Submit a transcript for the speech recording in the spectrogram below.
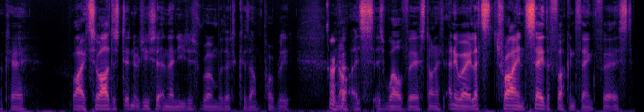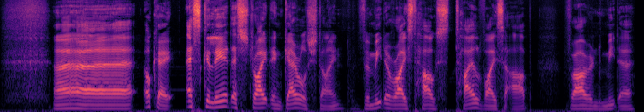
Okay. Right, so I'll just introduce it and then you just run with it because I'm probably okay. not as, as well versed on it. Anyway, let's try and say the fucking thing first. Uh, okay. Eskaliert es Streit in Gerolstein. Vermieter reist Haus teilweise ab, während Mieter,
